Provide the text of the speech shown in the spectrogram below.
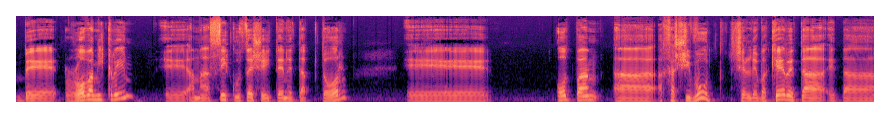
ברוב המקרים, אה, המעסיק הוא זה שייתן את הפטור. אה, עוד פעם, החשיבות של לבקר את, ה, את, ה,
